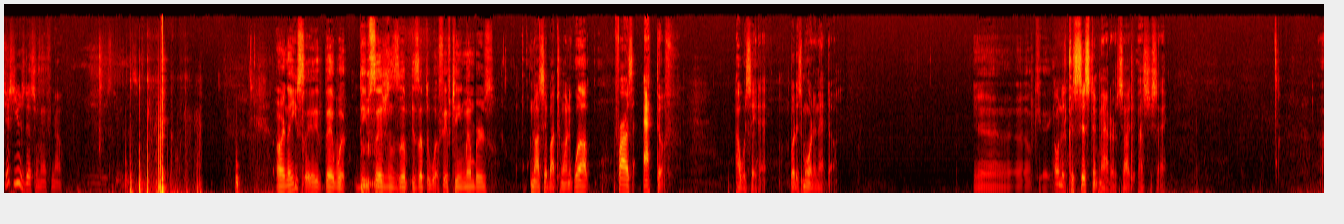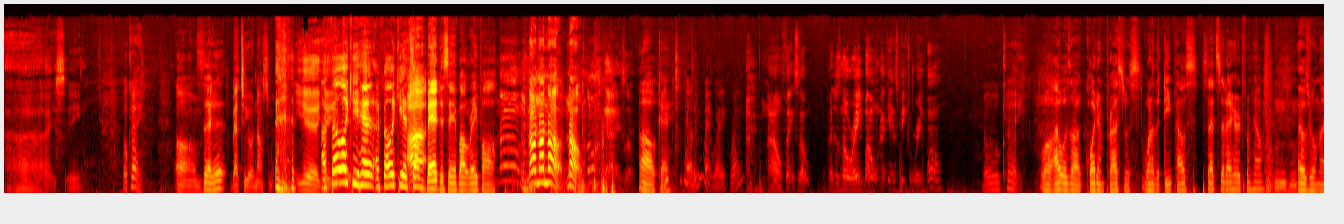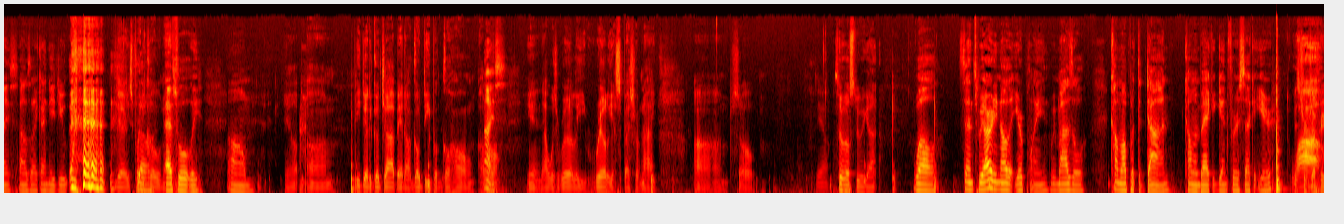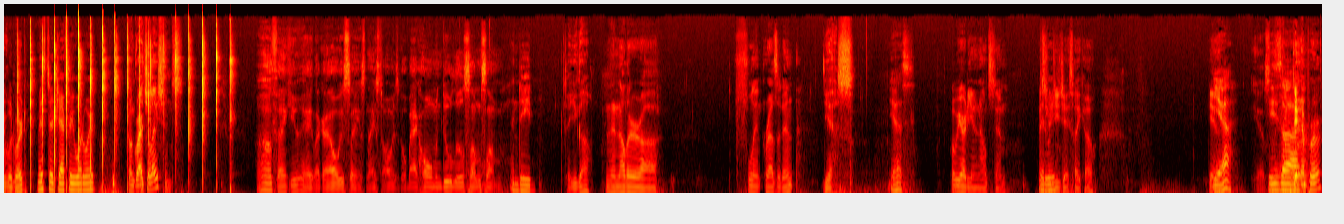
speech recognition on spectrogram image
Just use this one man for now. All right, now you say that what Deep Sessions is up, is up to what 15 members. No, I say about twenty. Well, as far as active, I would say that. But it's more than that though. Yeah. Okay. On the consistent matters, I, I should say. I see. Okay. Um, Is that back, it? back to your announcement. Yeah. yeah I yeah, felt like he had. I felt like he had something Uh, bad to say about Ray Paul. no, no, no, no. Those guys. Oh, okay. Yeah, you met Ray, right? I don't think so. I just know Ray Bone. I can't speak for Ray Paul. Okay. Well, I was uh, quite impressed with one of the deep house sets that I heard from him. Mm-hmm. That was real nice. I was like, I need you. Yeah, he's pretty So, cool, man. Absolutely. Um, Yeah. Um, he did a good job at uh, Go Deep or Go Home. along. nice. Yeah, that was really, really a special night. Um, so, yeah. So what else do we got? Well, since we already know that you're playing, we might as well come up with the Don coming back again for a second year. Mr. Jeffrey Woodward. Mr. Jeffrey Woodward. Congratulations. Oh, thank you. Hey, like I always say, it's nice to always go back home and do a little something, something. Indeed. There you go. And another uh, Flint resident. Yes. Yes. But we already announced him. Did Mr. we? DJ Psycho. Yeah. Yes. He's uh the Emperor.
